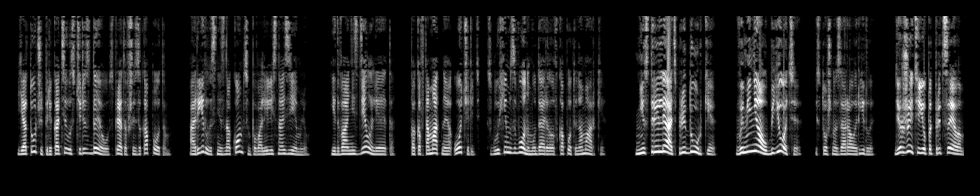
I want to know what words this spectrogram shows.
Я тут же перекатилась через Део, спрятавшись за капотом, а Ридлы с незнакомцем повалились на землю. Едва они сделали это, как автоматная очередь с глухим звоном ударила в капот иномарки. «Не стрелять, придурки! Вы меня убьете!» — истошно заорал Ридлы. «Держите ее под прицелом!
